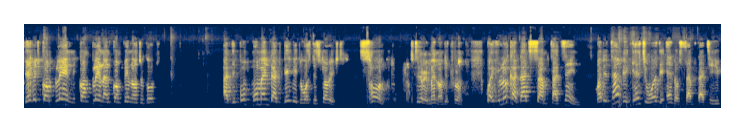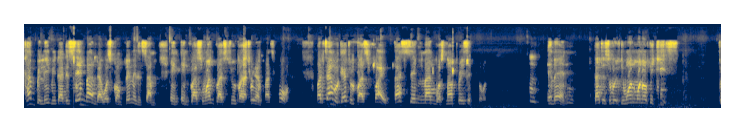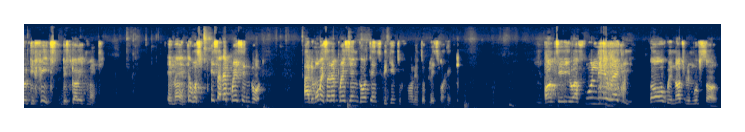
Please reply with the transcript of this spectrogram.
David complained, complained, and complained unto God. At the moment that David was discouraged, Saul still remained on the throne. But if you look at that Psalm 13, by the time you get towards the end of Psalm 13, you can't believe it that the same man that was complaining in Psalm in, in verse 1, verse 2, verse 3, and verse 4. By the time we get to verse 5, that same man was now praising God. Amen. That is the one one of the keys to defeat discouragement. Amen. It was he started praising God. And the moment he started praising God, things begin to fall into place for him. Until you are fully ready, God will not remove Saul.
